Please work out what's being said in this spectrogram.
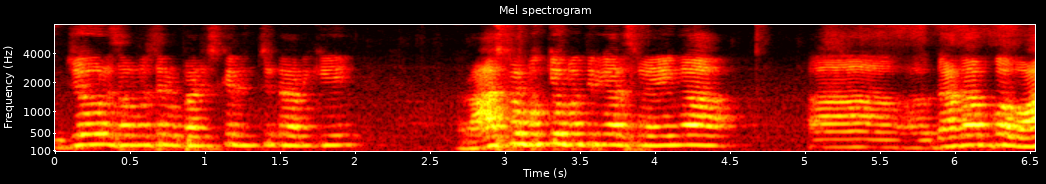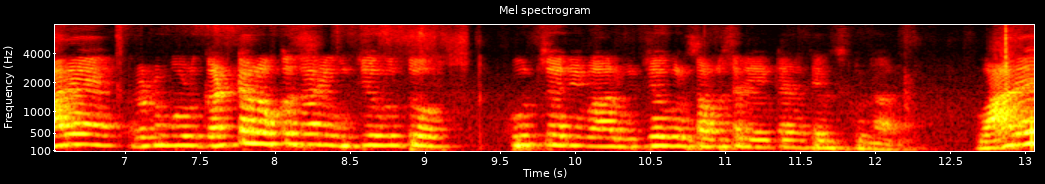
ఉద్యోగుల సమస్యను పరిష్కరించడానికి రాష్ట్ర ముఖ్యమంత్రి గారు స్వయంగా దాదాపుగా వారే రెండు మూడు గంటలు ఒక్కసారి ఉద్యోగులతో కూర్చొని వారి ఉద్యోగుల సమస్యలు ఏంటని తెలుసుకున్నారు. వారే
